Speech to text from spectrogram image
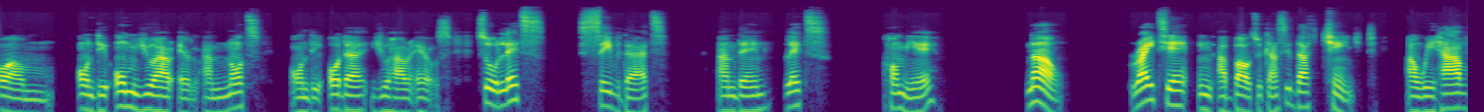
um on the home url and not on the other urls so let's save that and then let's come here. Now right here in about we can see that changed and we have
